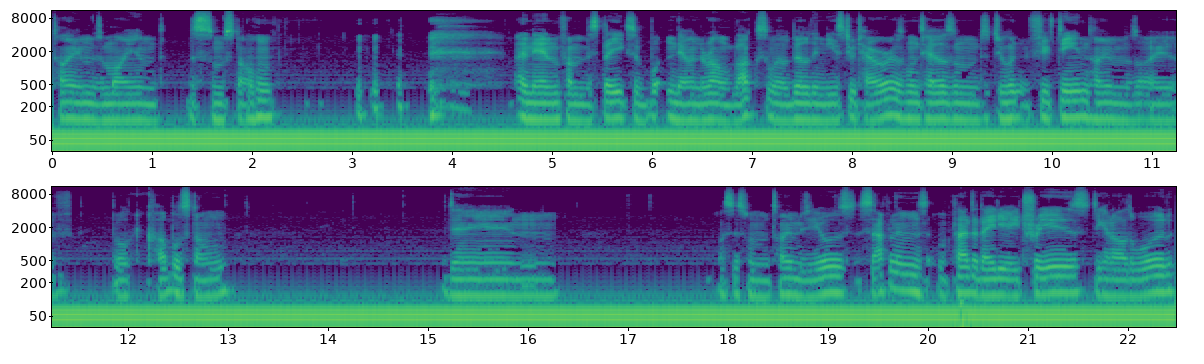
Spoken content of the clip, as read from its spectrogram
times mined the some stone. and then from mistakes of putting down the wrong blocks while building these two towers, 1215 times I've broke cobblestone. Then what's this one? Times used. Saplings we planted 88 trees to get all the wood.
